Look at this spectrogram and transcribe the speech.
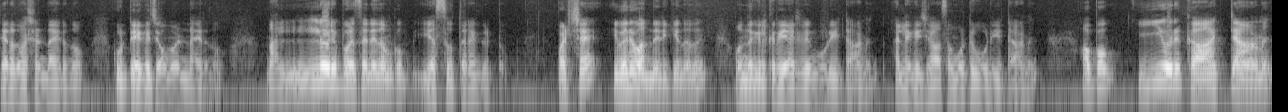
ജലദോഷം ഉണ്ടായിരുന്നോ? കുട്ടികൾക്ക് ചുമ ഉണ്ടായിരുന്നോ? നല്ലൊരു പേഴ്സന്റേജ് നമുക്ക് യെസ് ഉത്തരം കിട്ടും. പക്ഷേ ഇവർ വന്നിരിക്കുന്നത് ഒന്നുകിൽ ക്രിയാറ്റിനും കൂടിയിട്ടാണ് അല്ലെങ്കിൽ ശ്വാസം മുട്ട് കൂടിയിട്ടാണ്. അപ്പം ഈ ഒരു കാറ്റാണ്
